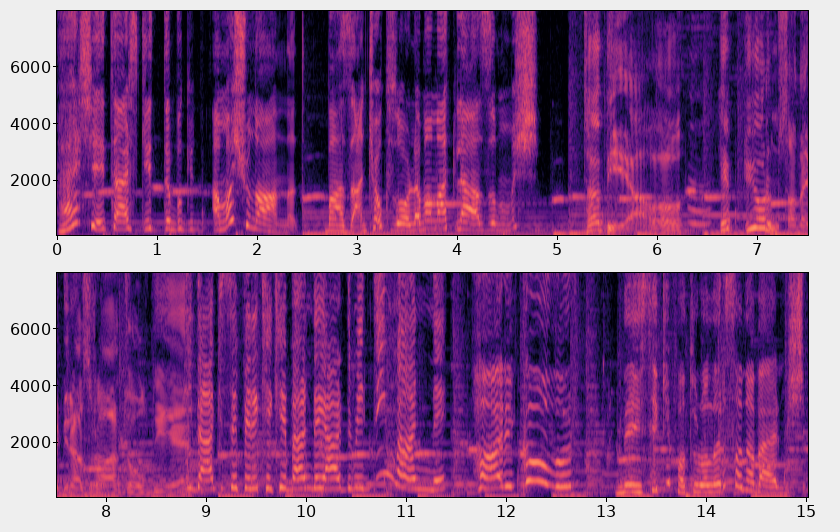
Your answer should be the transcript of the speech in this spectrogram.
Her şey ters gitti bugün. Ama şunu anladım. Bazen çok zorlamamak lazımmış. Tabii yahu. Hep diyorum sana biraz rahat ol diye. Bir dahaki sefere keke ben de yardım edeyim mi anne? Harika olur. Neyse ki faturaları sana vermişim.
